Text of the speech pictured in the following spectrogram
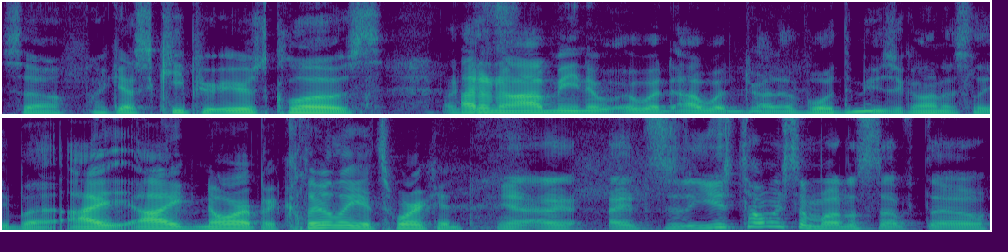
So I guess keep your ears closed. Like I don't know. I mean, it, it would. I wouldn't try to avoid the music honestly, but I I ignore it. But clearly, it's working. Yeah, I, I you told me some other stuff though.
